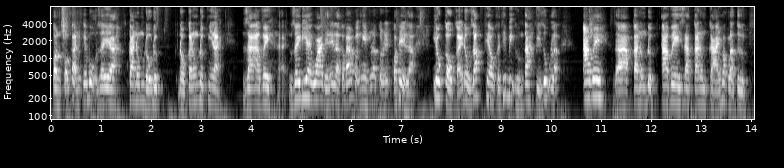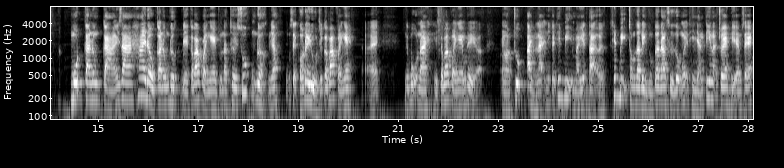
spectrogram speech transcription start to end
còn có cả những cái bộ dây à, Canon đầu đực đầu Canon đực như này giá AV Đấy, dây DIY thế nên là các bác và anh em chúng ta có thể là yêu cầu cái đầu rắc theo cái thiết bị của chúng ta. Ví dụ là AV ra Canon đực AV ra Canon cái hoặc là từ một Canon cái ra hai đầu Canon đực để các bác và anh em chúng ta chơi súp cũng được nhá cũng sẽ có đầy đủ cho các bác và anh em Đấy. cái bộ này thì các bác và anh em có thể uh, chụp ảnh lại những cái thiết bị mà hiện tại ở thiết bị trong gia đình chúng ta đang sử dụng ấy thì nhắn tin lại cho em thì em sẽ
